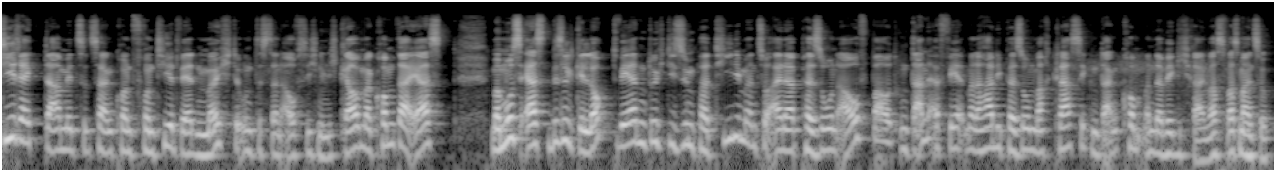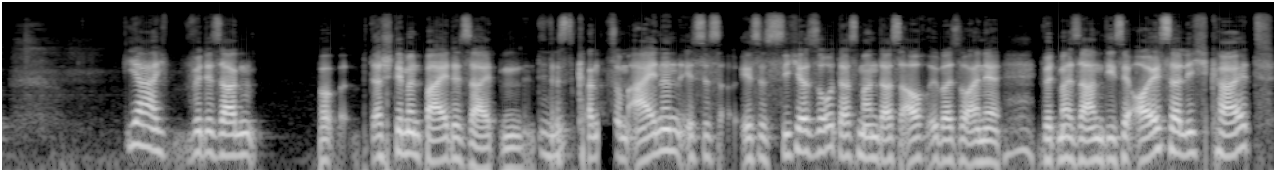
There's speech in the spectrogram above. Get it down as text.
direkt damit sozusagen konfrontiert werden möchte und das dann auf sich nimmt. Ich glaube, man kommt da erst, man muss erst ein bisschen gelockt werden durch die Sympathie, die man zu einer Person aufbaut und dann erfährt man, aha, die Person macht Klassik und dann kommt man da wirklich rein. Was, was meinst du? Ja, ich würde sagen, da stimmen beide Seiten. Mhm. Das kann zum einen ist es, ist es sicher so, dass man das auch über so eine, würde mal sagen, diese Äußerlichkeit,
